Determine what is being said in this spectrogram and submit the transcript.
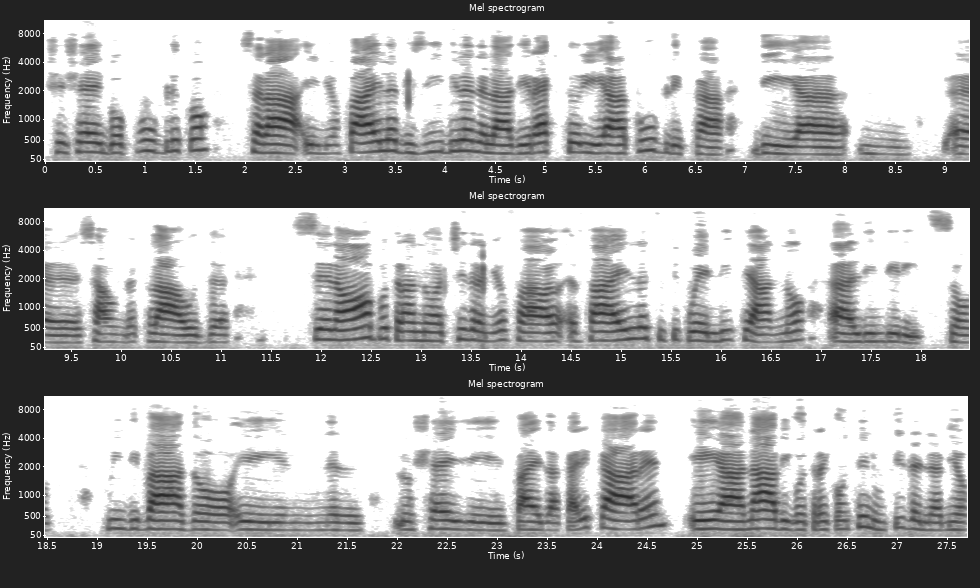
Se scelgo pubblico sarà il mio file visibile nella directory pubblica di mh, eh, SoundCloud se no potranno accedere al mio file tutti quelli che hanno eh, l'indirizzo. Quindi vado in, nel, lo scegli il file da caricare e eh, navigo tra i contenuti del mio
